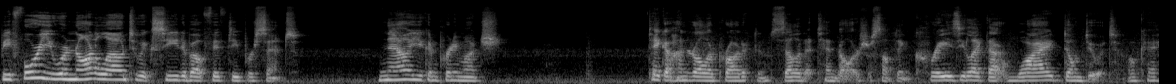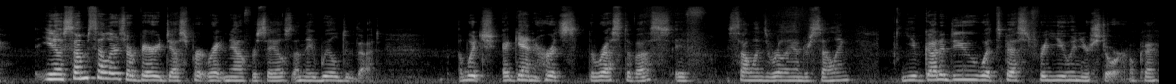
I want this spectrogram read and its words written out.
Before, you were not allowed to exceed about 50%. Now you can pretty much take a $100 product and sell it at $10 or something crazy like that. Why? Don't do it, okay? you know, some sellers are very desperate right now for sales, and they will do that, which again hurts the rest of us if someone's really underselling. You've got to do what's best for you in your store, okay?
